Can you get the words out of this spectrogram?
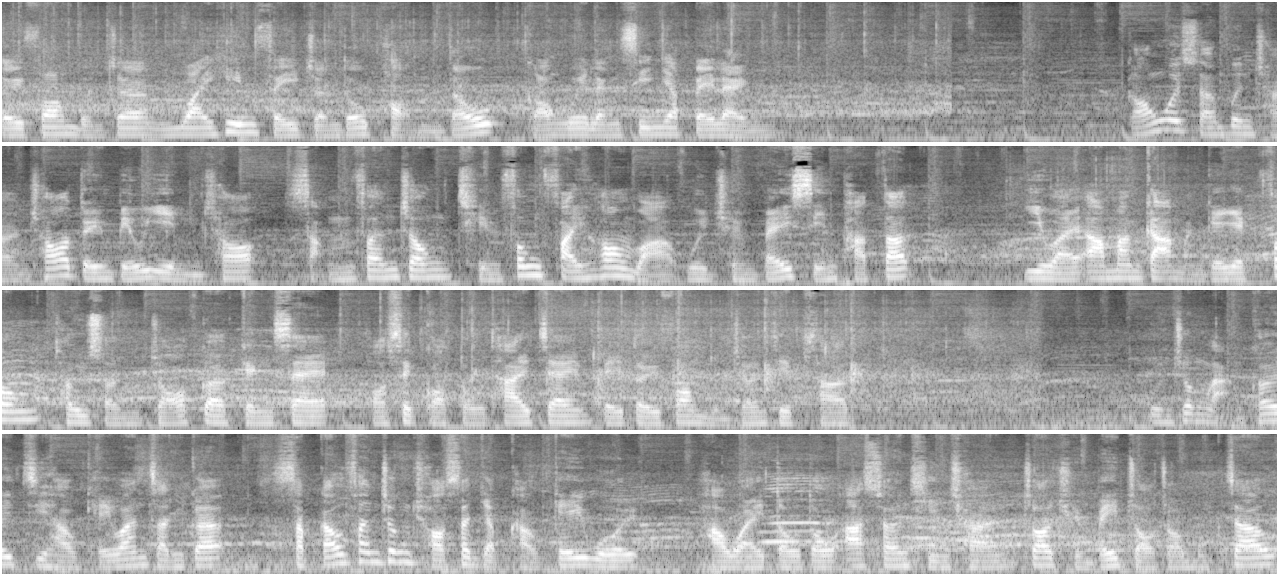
對方門將伍偉軒費盡都扑唔到，港會領先一比零。港會上半場初段表現唔錯，十五分鐘前鋒費康華回傳俾冼柏德，以為啱啱革命嘅翼鋒推順左腳勁射，可惜角度太正，俾對方門將接實。半中南區之後企穩陣腳，十九分鐘錯失入球機會，後衞道道壓上前場，再傳俾佐佐木洲，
